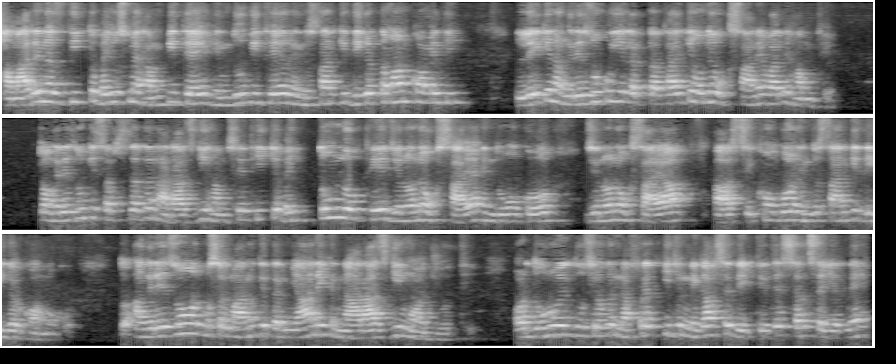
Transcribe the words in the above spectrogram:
हमारे नज़दीक तो भाई उसमें हम भी थे, हिंदू भी थे और हिंदुस्तान की दीगर तमाम कौमें थी। लेकिन अंग्रेज़ों को ये लगता था कि उन्हें उकसाने वाले हम थे। तो अंग्रेज़ों की सबसे ज़्यादा नाराज़गी हमसे थी कि भाई तुम लोग थे जिन्होंने उकसाया हिंदुओं को, जिन्होंने उकसाया सिखों को हिंदुस्तान की दीगर कौमों को। तो अंग्रेज़ों और मुसलमानों के दरमियान एक नाराज़गी मौजूद थी। और दोनों एक दूसरे को नफरत की जो निगाह से देखते थे सर सैयद ने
